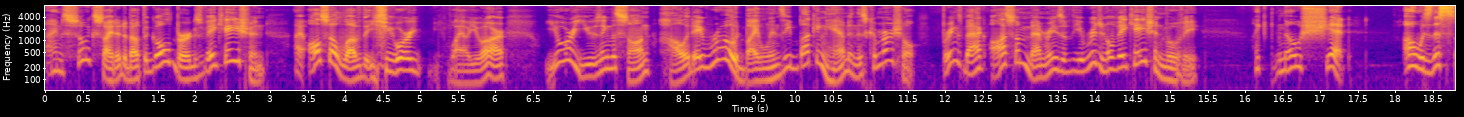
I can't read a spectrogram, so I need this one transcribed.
I'm so excited about the Goldbergs vacation. I also love that you're, while you are, you're using the song Holiday Road by Lindsey Buckingham in this commercial. Brings back awesome memories of the original vacation movie. Like, no shit. Oh, is this?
